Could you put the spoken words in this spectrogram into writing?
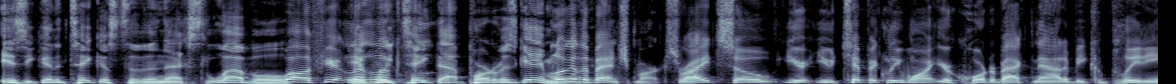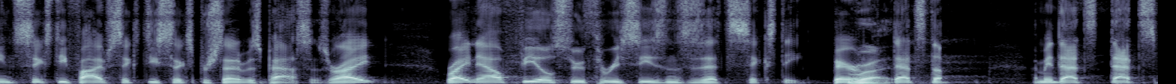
is he going to take us to the next level? Well, if if we take that part of his game, look away? at the benchmarks, right? So you you typically want your quarterback now to be completing 65, 66 percent of his passes, right? Right now, Fields through three seasons is at sixty, barely. Right. That's the, I mean, that's that's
